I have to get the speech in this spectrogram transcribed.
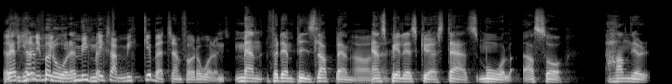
Jag bättre än förra mycket, året. mycket, men, exakt, mycket bättre än förra året. men för den prislappen, Ja, en spelare ska göra stats, mål, alltså han gör,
